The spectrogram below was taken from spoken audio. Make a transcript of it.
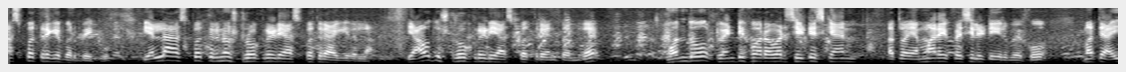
ಆಸ್ಪತ್ರೆಗೆ ಬರಬೇಕು. ಎಲ್ಲ ಆಸ್ಪತ್ರೆನೂ ಸ್ಟ್ರೋಕ್ ರೆಡಿ ಆಸ್ಪತ್ರೆ ಆಗಿರಲ್ಲ. ಯಾವುದು ಸ್ಟ್ರೋಕ್ ರೆಡಿ ಆಸ್ಪತ್ರೆ ಅಂತಂದರೆ, ಒಂದು twenty four hour C T scan ಅಥವಾ ಎಂ ಆರ್ ಐ ಫೆಸಿಲಿಟಿ ಇರಬೇಕು, ಮತ್ತು ಐ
